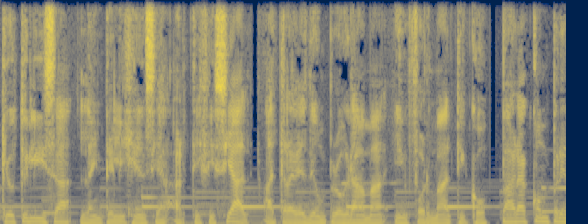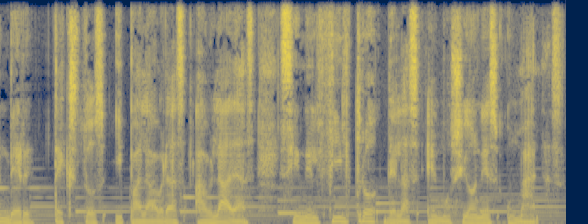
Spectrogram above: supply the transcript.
que utiliza la inteligencia artificial a través de un programa informático para comprender textos y palabras habladas sin el filtro de las emociones humanas.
